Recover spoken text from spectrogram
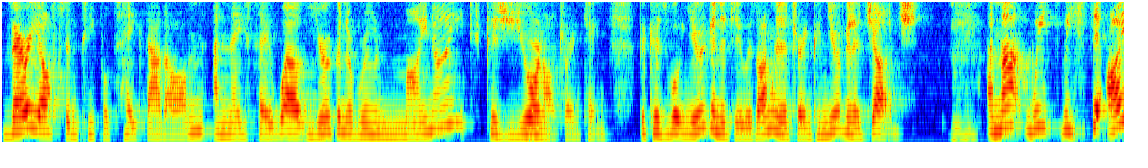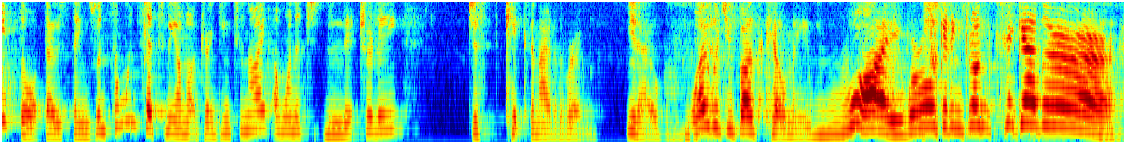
very often people take that on and they say, well, you're going to ruin my night because you're Mm. not drinking. Because what you're going to do is I'm going to drink and you're going to judge. Mm. And that we we th- I thought those things when someone said to me, "I'm not drinking tonight," I wanted to literally just kick them out of the room. You know, Mm. why would you buzzkill me? Why? We're all getting drunk together. Mm.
